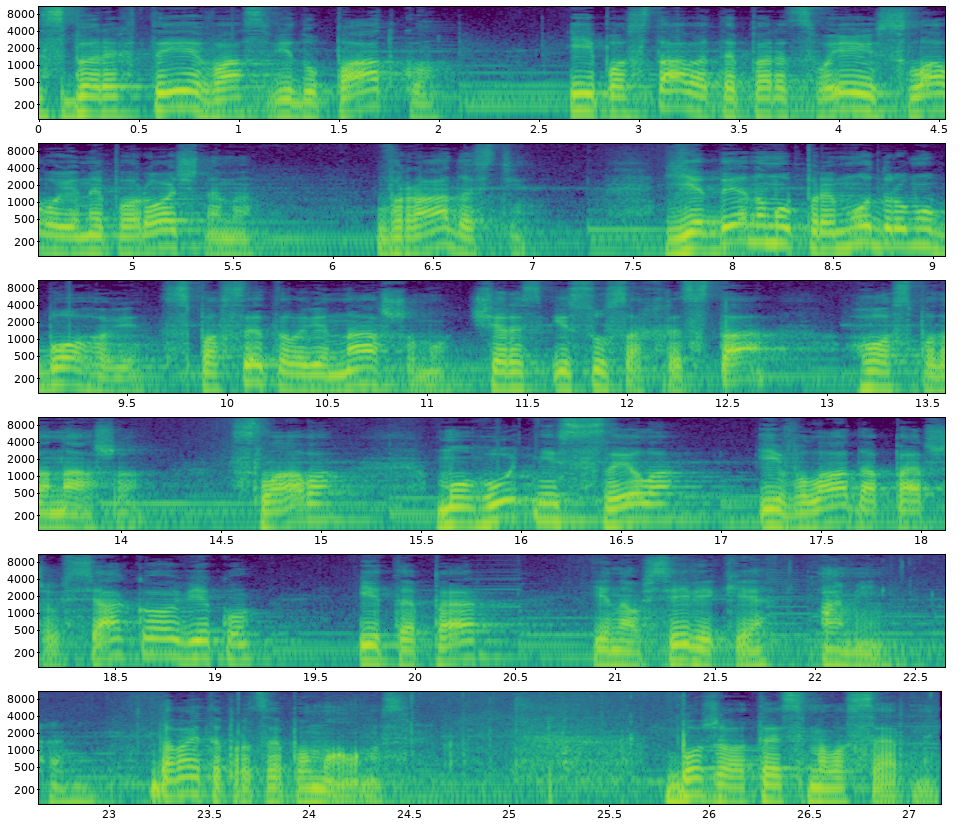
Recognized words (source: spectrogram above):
зберегти вас від упадку і поставити перед своєю славою непорочними в радості, єдиному премудрому Богові, Спасителеві нашому через Ісуса Христа, Господа нашого. Слава, могутність, сила і влада перше всякого віку, і тепер, і на всі віки. Амінь. Амінь. Давайте про це помолимося. Боже Отець милосердний,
